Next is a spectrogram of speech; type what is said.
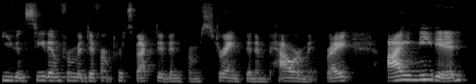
You can see them from a different perspective and from strength and empowerment, right? I needed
